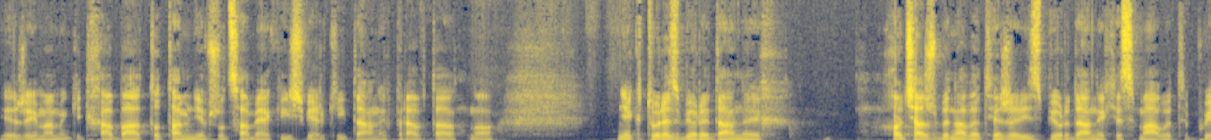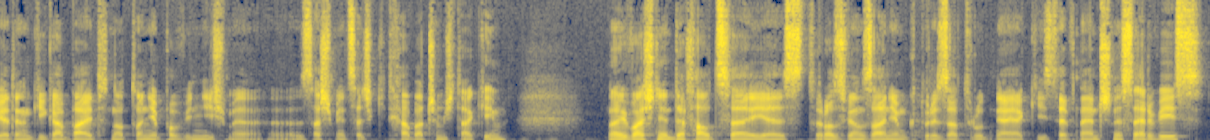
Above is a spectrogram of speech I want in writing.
jeżeli mamy GitHuba, to tam nie wrzucamy jakichś wielkich danych, prawda? No, niektóre zbiory danych, chociażby nawet jeżeli zbiór danych jest mały, typu 1 GB, no to nie powinniśmy e, zaśmiecać GitHuba czymś takim. No i właśnie DVC jest rozwiązaniem, który zatrudnia jakiś zewnętrzny serwis,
